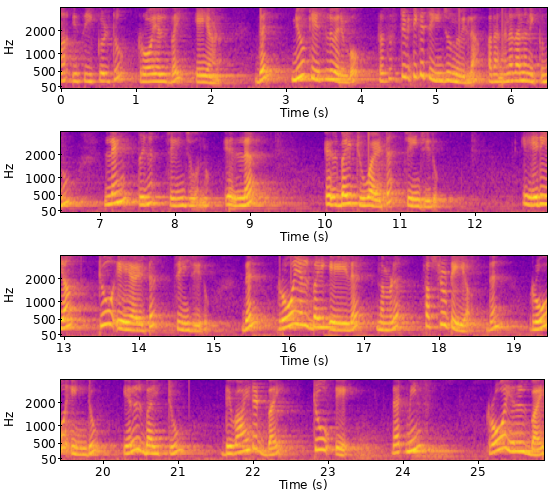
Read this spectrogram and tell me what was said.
R is equal to rho L by A ആണ്. ദെൻ ന്യൂ കേസിൽ വരുമ്പോൾ റെസിസ്റ്റിവിറ്റിക്ക് ചേഞ്ച് ഒന്നുമില്ല അതങ്ങനെ തന്നെ നിൽക്കുന്നു. ലെങ്ത്തിന് ചേഞ്ച് വന്നു. എൽ എൽ ബൈ ടു ആയിട്ട് ചേഞ്ച് ചെയ്തു. ഏരിയ ടു എ ആയിട്ട് ചേഞ്ച് ചെയ്തു. ദെൻ റോ എൽ ബൈ എയിൽ നമ്മൾ സബ്സ്റ്റിറ്റ്യൂട്ട് ചെയ്യുക then rho into L by two divided by two A that means rho L by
